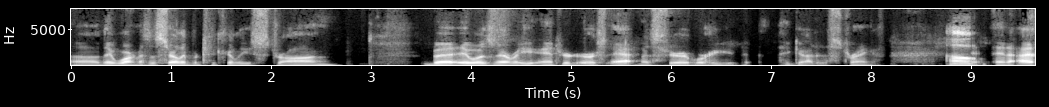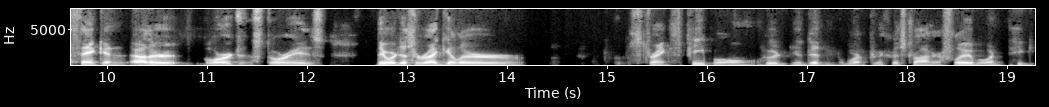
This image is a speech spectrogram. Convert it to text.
Uh, they weren't necessarily particularly strong, but it was whenever he entered Earth's atmosphere where he he got his strength. oh, And I think in other origin stories, they were just regular strength people who didn't weren't particularly strong or flew, but when he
